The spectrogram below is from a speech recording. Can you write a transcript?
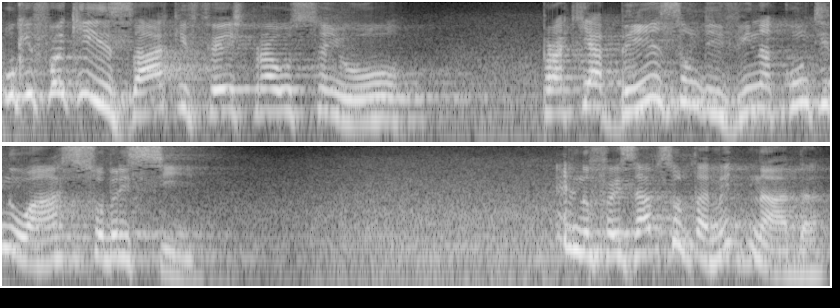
O que foi que Isaac fez para o Senhor para que a bênção divina continuasse sobre si? Ele não fez absolutamente nada.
